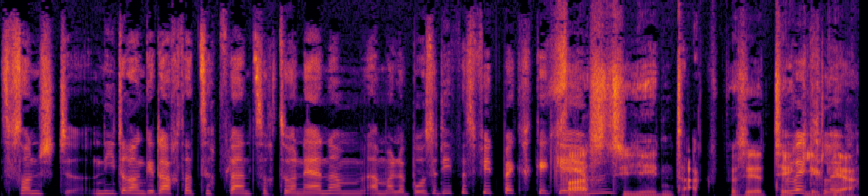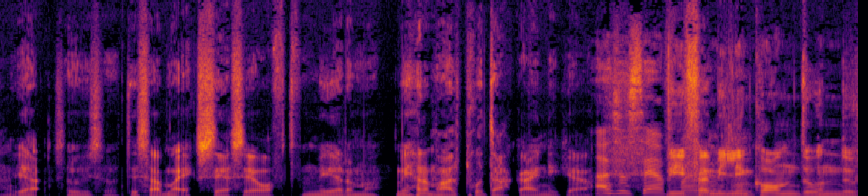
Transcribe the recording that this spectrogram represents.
sonst nie daran gedacht hat, sich pflanzlich zu ernähren, einmal ein positives Feedback gegeben. Fast jeden Tag. Passiert täglich, Wirklich? ja. Ja, sowieso. Das haben wir echt sehr, sehr oft. Mehrere, mehrere Mal pro Tag eigentlich, ja. Also sehr Wie Familien kommt und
